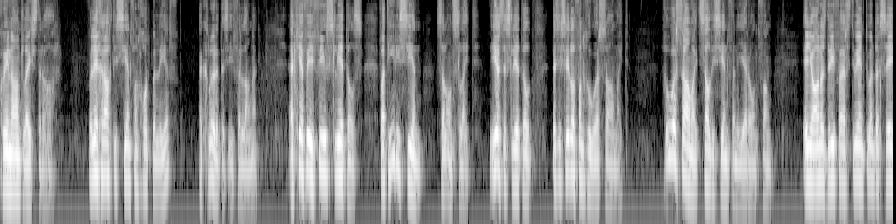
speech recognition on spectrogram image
Goeienaand luisteraar. Wil jy graag die seën van God beleef? Ek glo dit is u verlange. Ek gee vir u vier sleutels wat hierdie seën sal ontsluit. Die eerste sleutel is die sleutel van gehoorsaamheid. Gehoorsaamheid sal die seën van die Here ontvang. En Johannes 3 vers 22 sê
